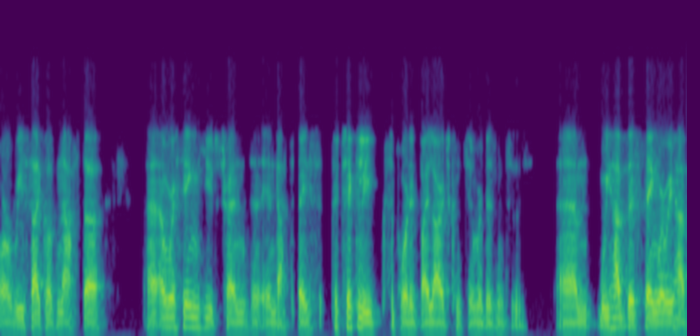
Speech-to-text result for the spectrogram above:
or recycled naphtha and we're seeing huge trends in, in, that space, particularly supported by large consumer businesses. Um, we have this thing where we have,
